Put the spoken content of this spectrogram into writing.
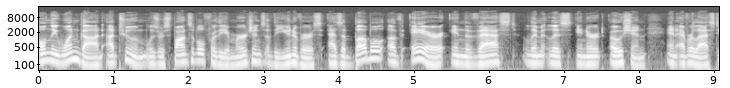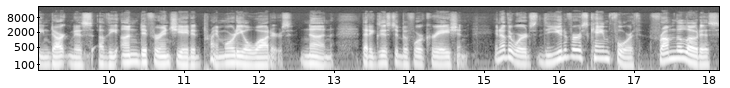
Only one god, Atum, was responsible for the emergence of the universe as a bubble of air in the vast, limitless, inert ocean and everlasting darkness of the undifferentiated primordial waters, none, that existed before creation. In other words, the universe came forth from the lotus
